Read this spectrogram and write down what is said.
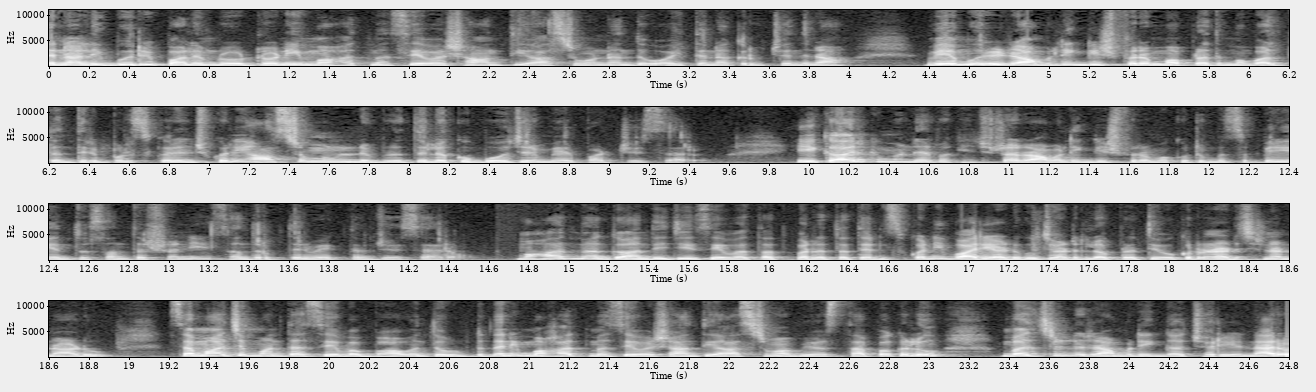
తెనాలి బుర్రిపాలెం రోడ్లోని మహాత్మా సేవ శాంతి ఆశ్రమం నందు నగర్కు చెందిన వేమూరి రామలింగేశ్వరమ్మ ప్రథమ వర్ధంతిని పురస్కరించుకుని ఆశ్రమంలోని వృద్ధులకు భోజనం ఏర్పాటు చేశారు. ఈ కార్యక్రమం నిర్వహించిన రామలింగేశ్వరమ్మ కుటుంబ సభ్యులు ఎంతో సంతోషాన్ని సంతృప్తిని వ్యక్తం చేశారు. మహాత్మా గాంధీజీ సేవ తత్పరత తెలుసుకుని వారి అడుగుజాడల్లో ప్రతి ఒక్కరూ నడిచిన నాడు సమాజం అంతా సేవ భావంతో ఉంటుందని మహాత్మా సేవ శాంతి ఆశ్రమ వ్యవస్థాపకులు వజ్రల రామలింగాచారి అన్నారు.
